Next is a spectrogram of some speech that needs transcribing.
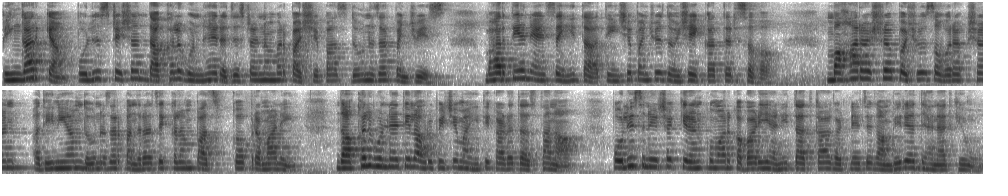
भिंगार कॅम्प पोलीस स्टेशन दाखल गुन्हे रजिस्टर नंबर पाचशे पाच दोन हजार पंचवीस भारतीय न्यायसंहिता तीनशे पंचवीस दोनशे एकाहत्तरसह महाराष्ट्र पशु संरक्षण अधिनियम दोन हजार पंधराचे कलम पाच क प्रमाणे दाखल गुन्ह्यातील आरोपीची माहिती काढत असताना पोलीस निरीक्षक किरणकुमार कबाडी यांनी तात्काळ घटनेचे गांभीर्य ध्यानात घेऊन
